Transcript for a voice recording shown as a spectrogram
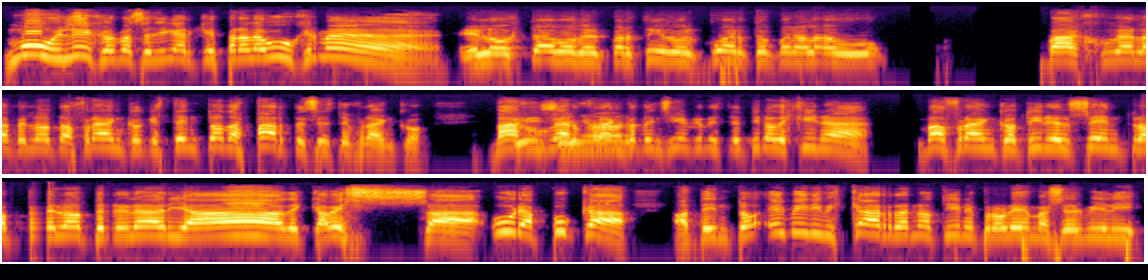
Muy lejos vas a llegar, que es para la U, Germán. el octavo del partido, el cuarto para la U. Va a jugar la pelota Franco, que está en todas partes este Franco. Va a Sí, jugar señor. Franco, atención con este tiro de esquina. Va Franco, tira el centro, pelota en el área, ah, de cabeza. Urapuca, atento. El Billy Vizcarra no tiene problemas, el Billy,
